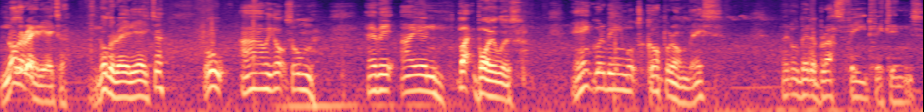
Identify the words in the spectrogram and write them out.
another radiator, another radiator. Oh, ah, we got some heavy iron back boilers. Ain't going to be much copper on this. Little bit of brass feed fittings.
